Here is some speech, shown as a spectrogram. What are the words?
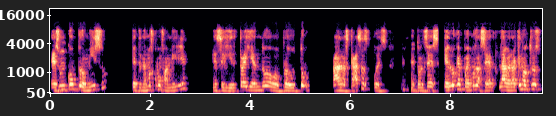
Es un compromiso que tenemos como familia en seguir trayendo producto a las casas, pues. Entonces, ¿qué es lo que podemos hacer? La verdad que nosotros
